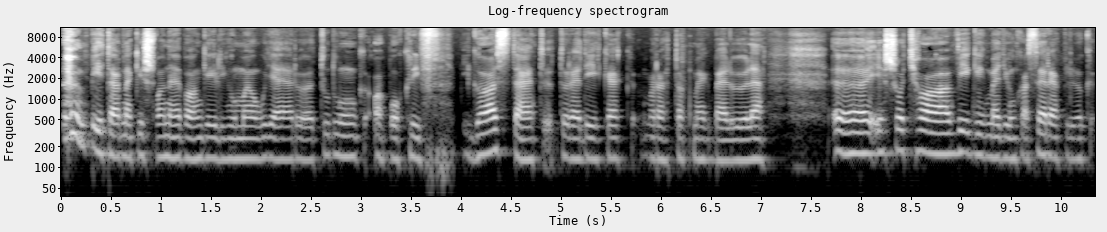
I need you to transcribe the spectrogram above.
Péternek is van evangéliuma, ugye erről tudunk, apokrif igaz, tehát töredékek maradtak meg belőle. És hogyha végigmegyünk a szereplők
